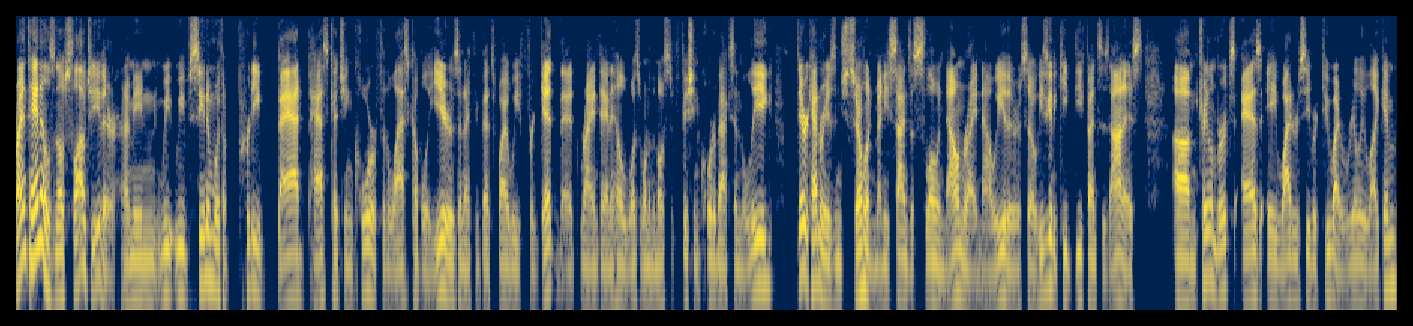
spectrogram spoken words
Ryan Tannehill is no slouch either. I mean, we we've seen him with a pretty bad pass catching core for the last couple of years, and I think that's why we forget that Ryan Tannehill was one of the most efficient quarterbacks in the league. Derrick Henry isn't showing many signs of slowing down right now either, so he's going to keep defenses honest. Um, Treylon Burks as a wide receiver too, I really like him.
